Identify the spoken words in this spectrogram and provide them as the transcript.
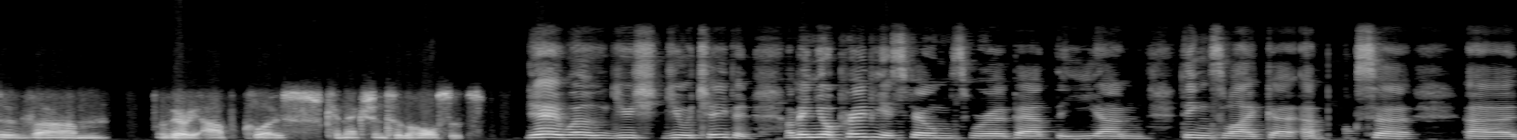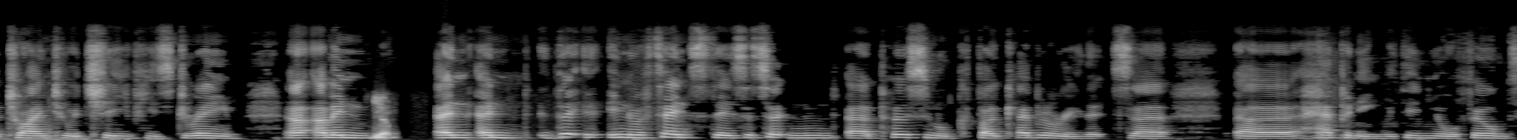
of um, a very up close connection to the horses. Yeah, well, you you achieve it. I mean, your previous films were about the um, things like a, a boxer uh, trying to achieve his dream. Uh, I mean, yep. and and the, in a sense, there's a certain uh, personal vocabulary that's. Uh, uh, happening within your films,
